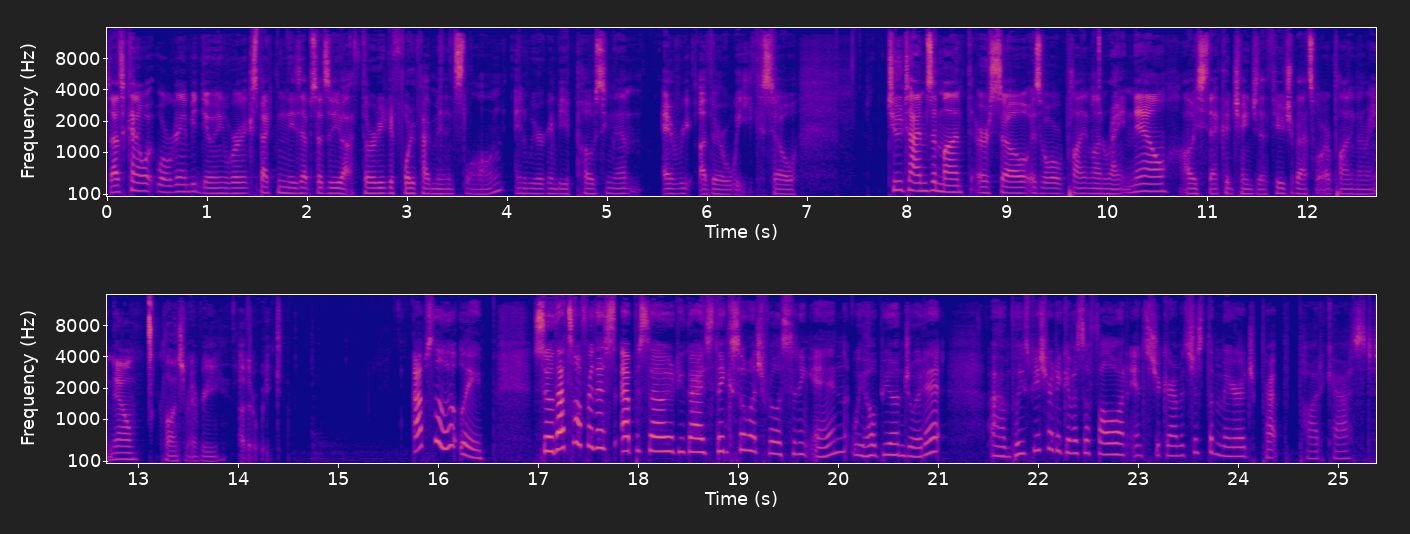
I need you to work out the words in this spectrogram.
So that's kind of what, we're going to be doing. We're expecting these episodes to be about 30 to 45 minutes long, and we are going to be posting them every other week. So two times a month or so is what we're planning on right now. Obviously, that could change in the future, but that's what we're planning on right now. Launch them every other week. Absolutely. So that's all for this episode, you guys. Thanks so much for listening in. We hope you enjoyed it. Um, please be sure to give us a follow on Instagram. It's just the Marriage Prep Podcast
